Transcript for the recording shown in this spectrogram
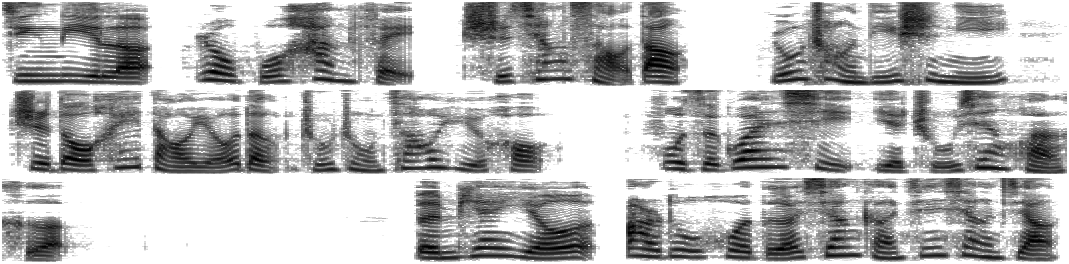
经历了肉搏悍匪、持枪扫荡、勇闯迪士尼。智斗黑导游等种种遭遇后，父子关系也逐渐缓和。本片由二度获得香港金像奖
